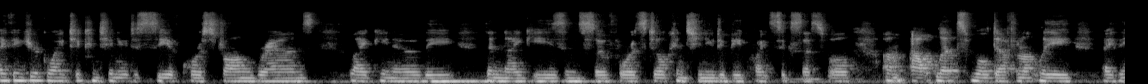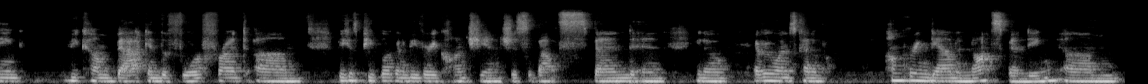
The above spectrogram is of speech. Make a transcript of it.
I think you're going to continue to see, of course, strong brands like you know the the Nikes and so forth still continue to be quite successful. Um, outlets will definitely, I think, become back in the forefront um, because people are going to be very conscientious about spend and you know everyone's kind of hunkering down and not spending. Um,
